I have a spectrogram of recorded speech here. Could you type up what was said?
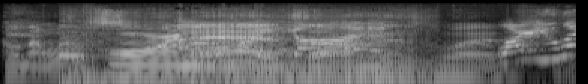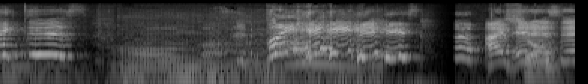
Hold on. What was this? Hornet. Oh my god. What? Why are you like this? Oh Hold on. Please. I'm so innocent.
